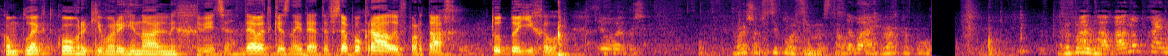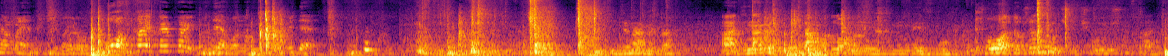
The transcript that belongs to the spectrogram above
Комплект ковриків оригінальних. Дивіться, де ви таке знайдете? Все покрали в портах. Тут доїхало. Давай, щоб стекло ціле стало. Давай. Зверху похуй. А, Забери а, руку. а ну пхай на мене, типа його. О, пхай, пхай, пхай. Іде воно, піде. Динамик, да? А, динамік там подломаний вниз був. О, то вже лучше, чуєш, що стати.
